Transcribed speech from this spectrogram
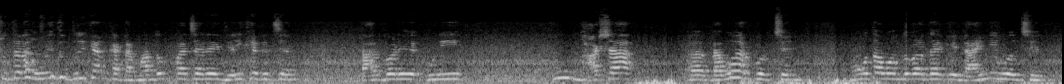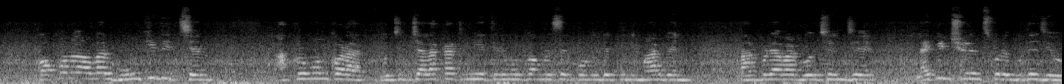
সুতরাং উনি তো দুই কান কাটা। মাদক পাচারে জেল খেটেছেন। তারপরে উনি খুব ভাষা ব্যবহার করছেন। মমতা বন্দ্যোপাধ্যায়কে ডাইনি বলছেন। কখনো আবার হুমকি দিচ্ছেন আক্রমণ করার। বলছেন চেলাকাঠ নিয়ে তৃণমূল কংগ্রেসের কর্মীদের তিনি মারবেন। তারপরে আবার বলছেন যে, লাইফ ইন্স্যুরেন্স করে বুঝে যেও।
